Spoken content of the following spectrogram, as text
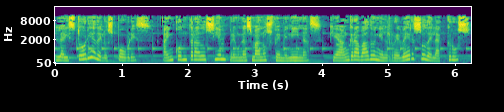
La historia de los pobres ha encontrado siempre unas manos femeninas que han grabado en el reverso de la cruz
